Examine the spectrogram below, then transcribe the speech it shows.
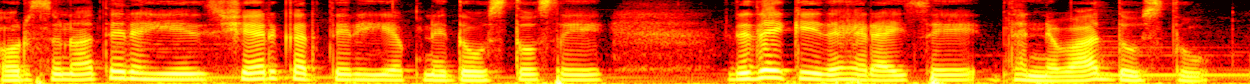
और सुनाते रहिए शेयर करते रहिए अपने दोस्तों से, हृदय की गहराई से। धन्यवाद दोस्तों।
